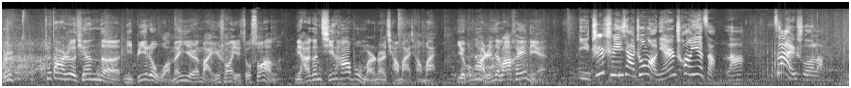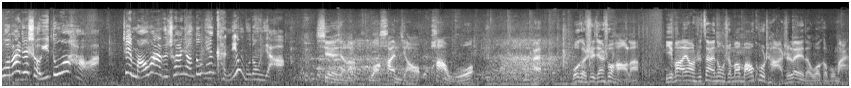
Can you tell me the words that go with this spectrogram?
不是，这大热天的，你逼着我们一人买一双也就算了，你还跟其他部门那儿强买强卖，也不怕人家拉黑你？你支持一下中老年人创业怎么了？再说了，我爸这手艺多好啊，这毛袜子穿上冬天肯定不冻脚。谢谢了，我汗脚怕捂。哎，我可事先说好了，你爸要是再弄什么毛裤衩之类的，我可不买。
